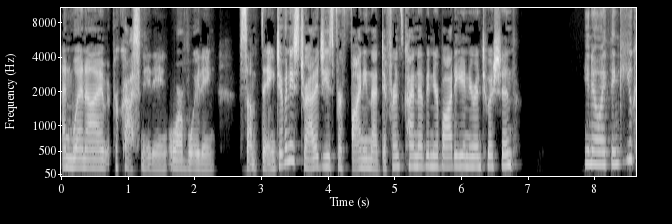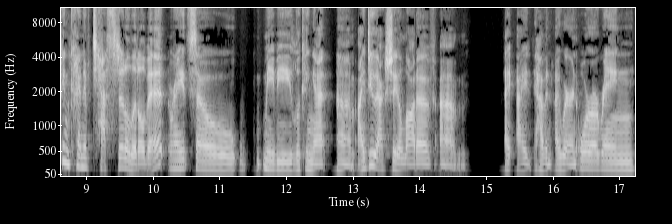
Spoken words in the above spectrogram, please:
and when I'm procrastinating or avoiding something? Do you have any strategies for finding that difference kind of in your body and your intuition? You know, I think you can kind of test it a little bit, right? So maybe looking at, um, I do actually a lot of, um, I, I have an, I wear an Oura ring,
